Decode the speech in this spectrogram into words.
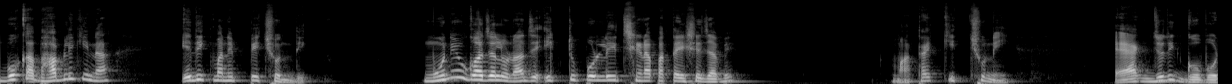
বোকা ভাবলে কি না, এদিক মানে পেছন দিক। মনেও গজালো না যে একটু পড়লেই ছেঁড়া পাতা এসে যাবে। মাথায় কিচ্ছু নেই, এক যদি গোবর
